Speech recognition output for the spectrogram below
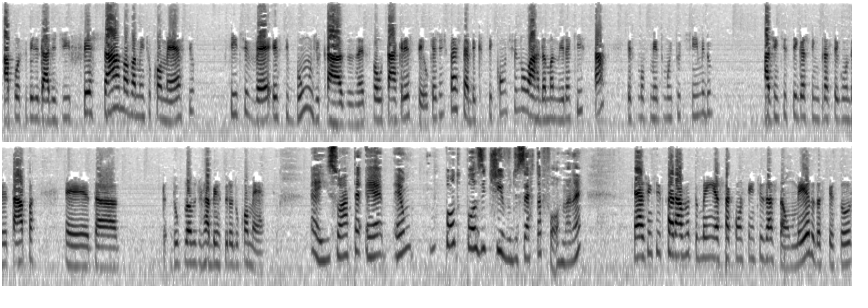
a possibilidade de fechar novamente o comércio se tiver esse boom de casos, né, se voltar a crescer. O que a gente percebe é que se continuar da maneira que está, esse movimento muito tímido, a gente siga assim para a segunda etapa é, da, do plano de reabertura do comércio. É, isso até é, é um ponto positivo, de certa forma, né? É, a gente esperava também essa conscientização, o medo das pessoas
